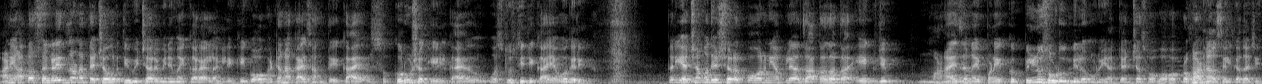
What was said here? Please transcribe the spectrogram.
आणि आता सगळेच जण त्याच्यावरती विचारविनिमय करायला लागले की बाबा घटना काय सांगते? काय करू शकेल? काय वस्तुस्थिती काय आहे? वगैरे. तर याच्यामध्ये शरद पवारांनी आपल्या जाता जाता एक जे म्हणायचं नाही पण एक पिल्लू सोडून दिलं म्हणूया त्यांच्या स्वभावाप्रमाणे असेल कदाचित.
